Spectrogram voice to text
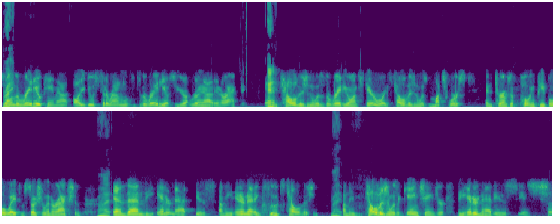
So Right. when the radio came out, all you do is sit around and listen to the radio. So you're not really not interacting. And, And- television was the radio on steroids. Television was much worse in terms of pulling people away from social interaction. Right. And then the internet is, I mean, internet includes television. Right. I mean, television was a game changer. The internet is is a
